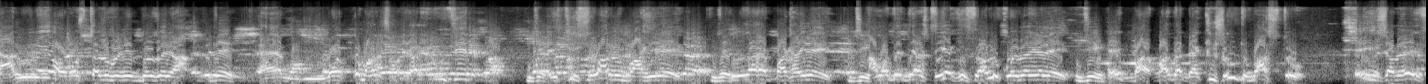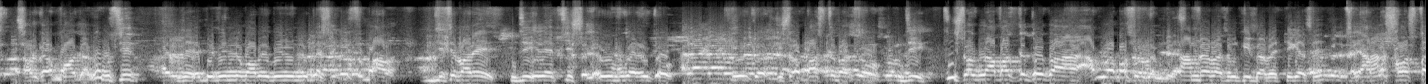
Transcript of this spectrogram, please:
আলুর এই অবস্থার উপরে নির্ভর করে। হ্যাঁ, বর্তমান সরকারের উচিত যে কিছু আলু বাহিরে পাঠাইলে। আমাদের দেশ থেকে কিছু আলু কমে গেলে। এই বাজারটা কিছু একটু বাঁচত। এই হিসাবে সরকার মহাজনের উচিত যে বিভিন্ন ভাবে বিভিন্ন দেশে দিতে পারে। কৃষকের উপকার হইতো কৃষক বাঁচতে পারতো। জি। কৃষক না বাঁচতে তো আমরা পারব আমরা বাসন কীভাবে? ঠিক আছে। আমরা সস্তা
